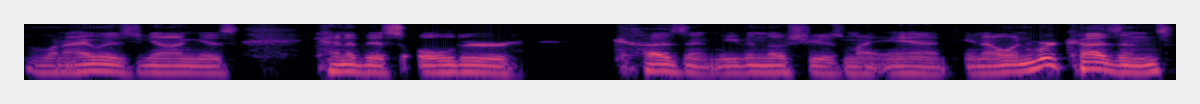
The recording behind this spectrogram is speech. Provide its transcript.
when i was young as kind of this older cousin even though she was my aunt you know? And we're cousins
